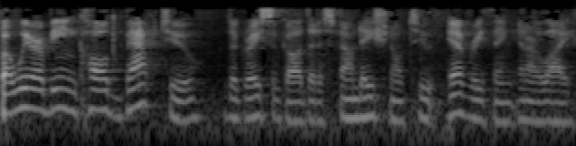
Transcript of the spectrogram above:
But we are being called back to the grace of God that is foundational to everything in our life.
